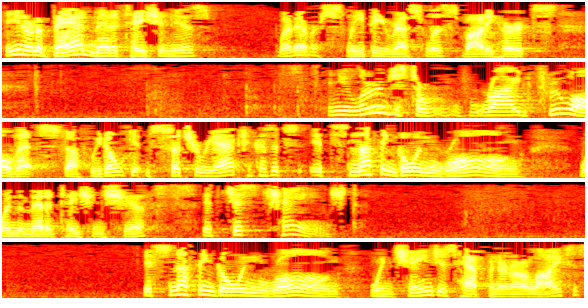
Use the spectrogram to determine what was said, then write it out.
And, you know, and a bad meditation is whatever, sleepy, restless, body hurts, and you learn just to ride through all that stuff. We don't get in such a reaction because it's, it's nothing going wrong when the meditation shifts. It's just changed. It's nothing going wrong when changes happen in our lives. It's,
